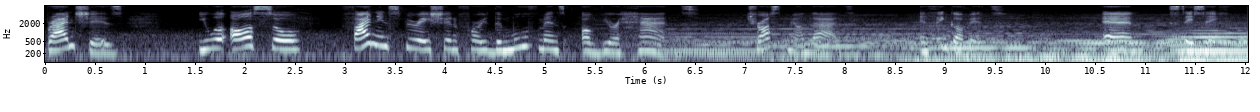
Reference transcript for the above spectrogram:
branches, you will also find inspiration for the movements of your hands. Trust me on that. And think of it. And stay safe.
